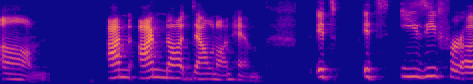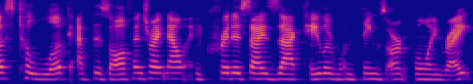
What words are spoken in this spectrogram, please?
Um, I'm I'm not down on him. It's it's easy for us to look at this offense right now and criticize Zac Taylor when things aren't going right.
